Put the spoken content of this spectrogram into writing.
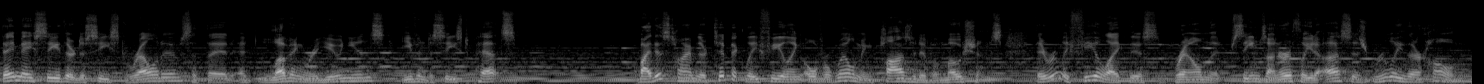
They may see their deceased relatives at, the, at loving reunions, even deceased pets. By this time, they're typically feeling overwhelming positive emotions. They really feel like this realm that seems unearthly to us is really their home.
